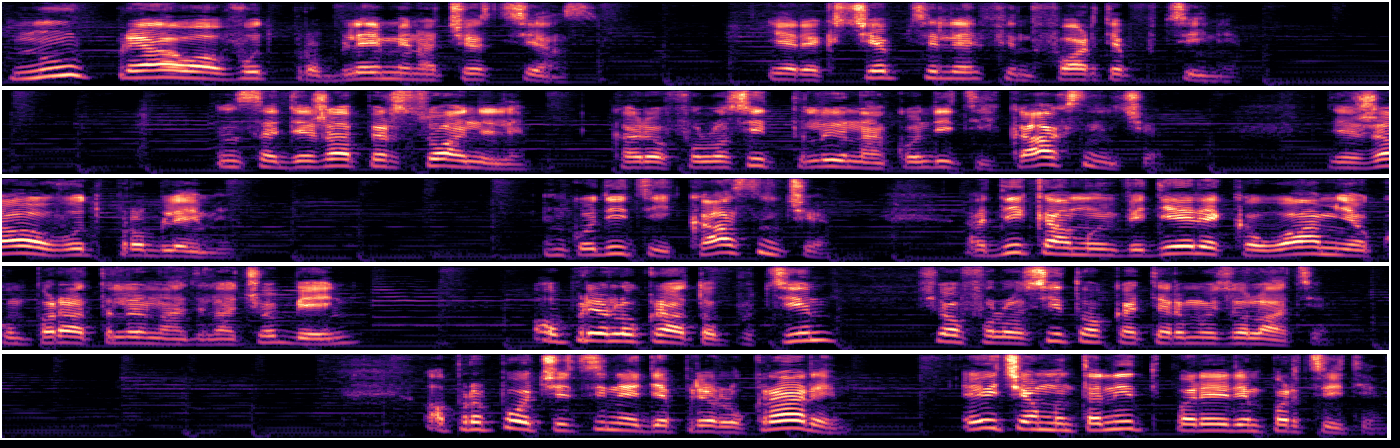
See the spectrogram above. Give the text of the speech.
nu prea au avut probleme în acest sens, iar excepțiile fiind foarte puține. Însă deja persoanele care au folosit lâna în condiții casnice, deja au avut probleme. În condiții casnice, adică am în vedere că oamenii au cumpărat lâna de la ciobeni, au prelucrat-o puțin și au folosit-o ca termoizolație. Apropo ce ține de prelucrare, aici am întâlnit păreri împărțite.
